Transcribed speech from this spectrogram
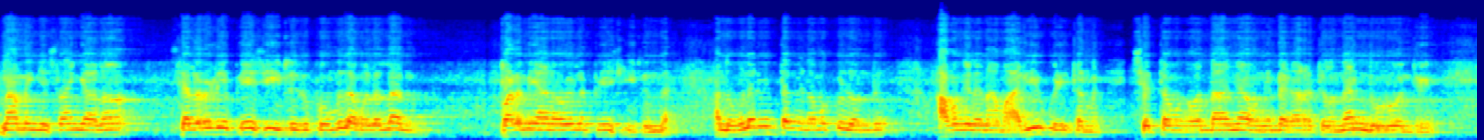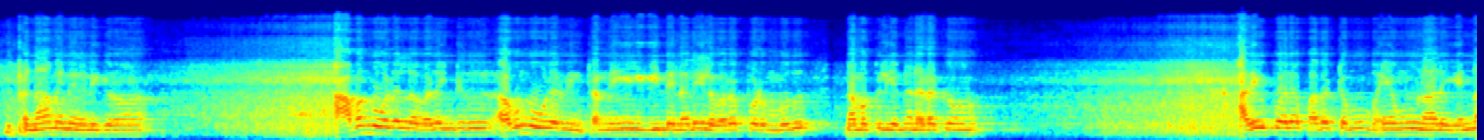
நாம் இங்கே சாயங்காலம் சிலருடைய பேசிக்கிட்டு இருக்க போகும்போது அவங்களெல்லாம் பழமையானவர்கள்லாம் பேசிக்கிட்டு இருந்தேன் அந்த உணர்வின் தன்மை நமக்குள் வந்து அவங்கள நாம் அறியக்கூடிய தன்மை. செத்தவங்க வந்தாங்க அவங்க இந்த காலத்தில் வந்தாங்க இந்த உருவம் தெரியும். இப்போ நாம் என்ன நினைக்கிறோம்? அவங்க உடல்ல விளைந்தது அவங்க உணர்வின் தன்மையை இந்த நிலையில வரப்படும் போது நமக்குள் என்ன நடக்கும்? அதே போல பதட்டமும் பயமும் நாளை என்ன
